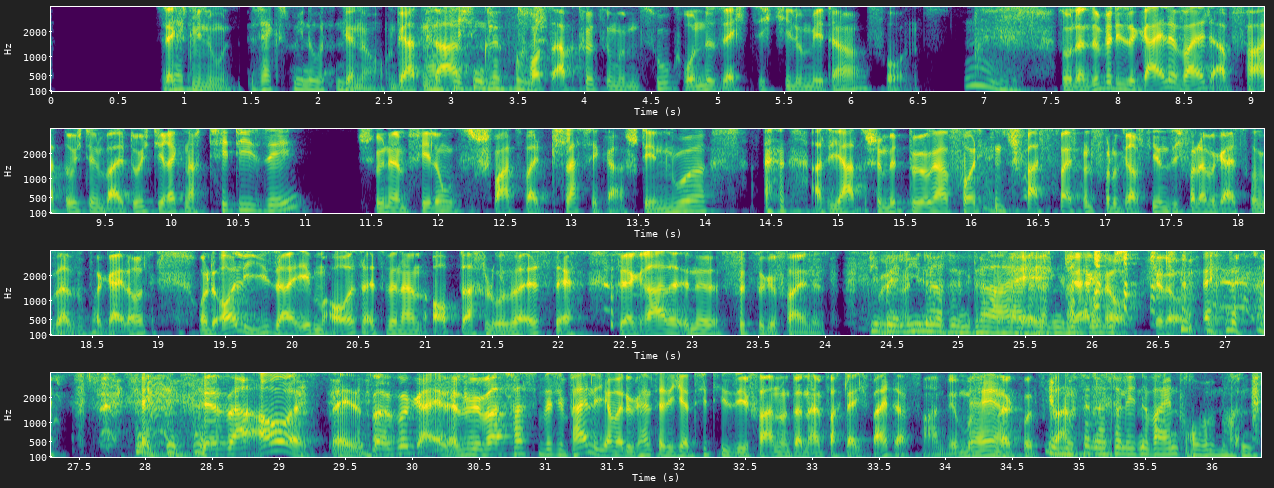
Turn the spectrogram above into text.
Sechs Minuten. Sechs Minuten. Genau. Und wir hatten Herzlichen da trotz Abkürzung mit dem Zug runde 60 Kilometer vor uns. Hm. So, dann sind wir diese geile Waldabfahrt durch den Wald durch, direkt nach Titisee. Schöne Empfehlung, Schwarzwald-Klassiker. Stehen nur asiatische Mitbürger vor den Schwarzwald und fotografieren sich voller Begeisterung, sah super geil aus. Und Olli sah eben aus, als wenn er ein Obdachloser ist, der, der gerade in eine Pfütze gefallen ist. Die Berliner sind da. Ey, ja, Glückwunsch. genau, genau. Der sah aus. Ey, das war so geil. Also mir war es fast ein bisschen peinlich, aber du kannst ja nicht an Titisee fahren und dann einfach gleich weiterfahren. Wir mussten Ja, ja. da kurz ran musstet natürlich eine Weinprobe machen.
